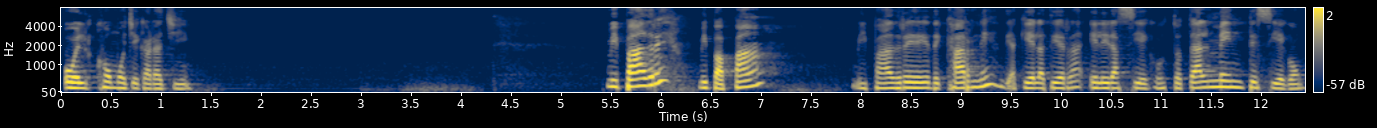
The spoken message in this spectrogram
o el cómo llegar allí. Mi padre, mi papá, mi padre de carne, de aquí de la tierra, él era ciego, totalmente ciego.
